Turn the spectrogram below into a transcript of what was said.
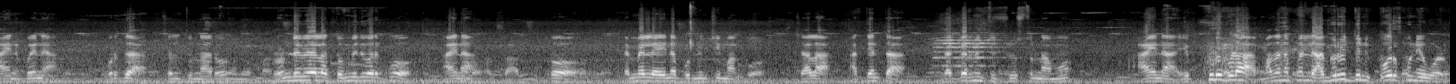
ఆయన పైన వృధ చల్లుతున్నారు. రెండు వేల తొమ్మిది వరకు ఆయన ఎమ్మెల్యే అయినప్పటి నుంచి మాకు చాలా అత్యంత దగ్గర నుంచి చూస్తున్నాము. ఆయన ఎప్పుడు కూడా మదనపల్లి అభివృద్ధిని కోరుకునేవాడు.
